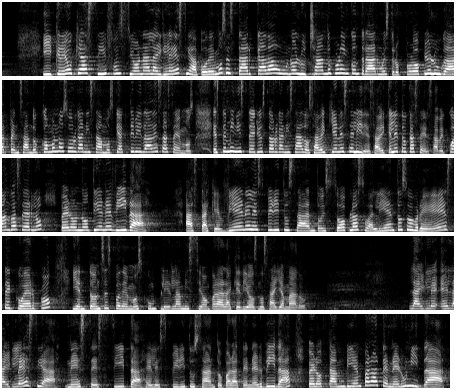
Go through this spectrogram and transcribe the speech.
Y creo que así funciona la iglesia. Podemos estar cada uno luchando por encontrar nuestro propio lugar, pensando cómo nos organizamos, qué actividades hacemos. Este ministerio está organizado, sabe quién es el líder, sabe qué le toca hacer, sabe cuándo hacerlo, pero no tiene vida. Hasta que viene el Espíritu Santo y sopla su aliento sobre este cuerpo y entonces podemos cumplir la misión para la que Dios nos ha llamado. Eh, la iglesia necesita el Espíritu Santo para tener vida, pero también para tener unidad,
